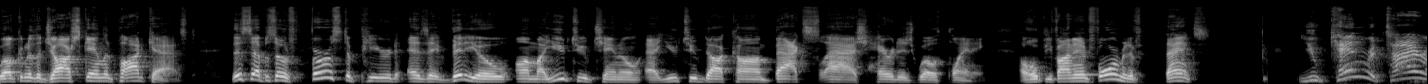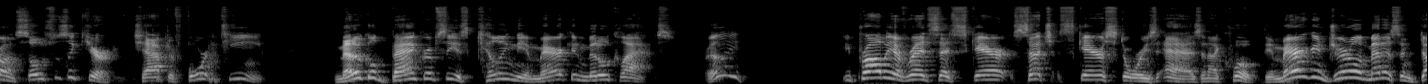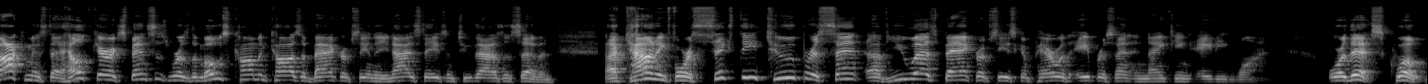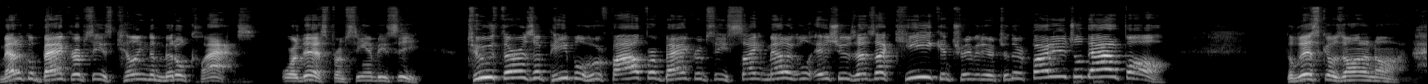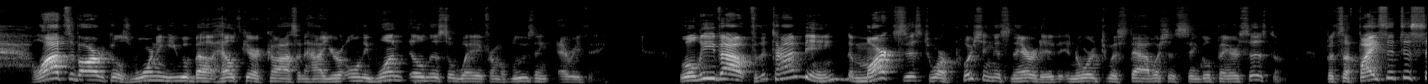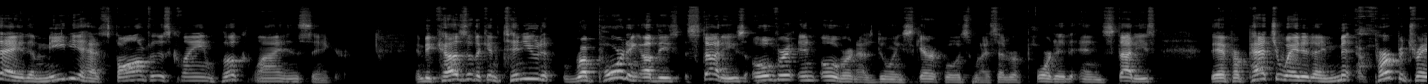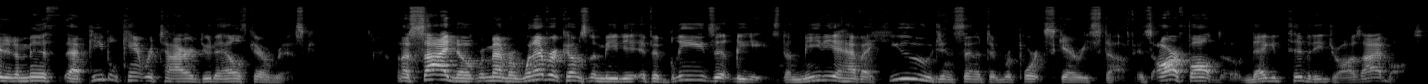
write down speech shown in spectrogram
Welcome to the Josh Scandlen podcast. This episode first appeared as a video on my YouTube channel at youtube.com backslash heritage wealth planning. I hope you find it informative. Thanks. You can retire on Social Security, Chapter 14. Medical bankruptcy is killing the American middle class. Really? You probably have read such scare such scare stories as, and I quote, the American Journal of Medicine documents that healthcare expenses were the most common cause of bankruptcy in the United States in 2007, accounting for 62% of U.S. bankruptcies compared with 8% in 1981. Or this, quote, medical bankruptcy is killing the middle class. Or this from CNBC, Two thirds of people who file for bankruptcy cite medical issues as a key contributor to their financial downfall. The list goes on and on. Lots of articles warning you about healthcare costs and how you're only one illness away from losing everything. We'll leave out, for the time being, the Marxists who are pushing this narrative in order to establish a single payer system. But suffice it to say, the media has fallen for this claim hook, line, and sinker. And because of the continued reporting of these studies over and over, and I was doing scare quotes when I said reported in studies, they have perpetuated a myth, perpetrated a myth that people can't retire due to healthcare risk. On a side note, remember, whenever it comes to the media, if it bleeds, it leads. The media have a huge incentive to report scary stuff. It's our fault, though. Negativity draws eyeballs.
